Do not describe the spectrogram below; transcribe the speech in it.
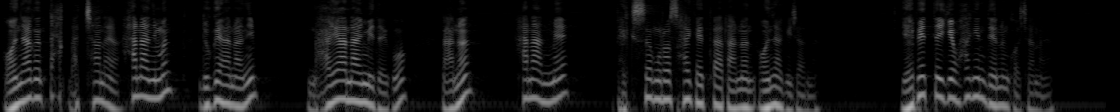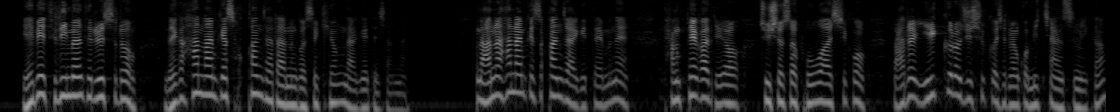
언약은 딱 맞잖아요. 하나님은 누구의 하나님? 나의 하나님이 되고 나는 하나님의 백성으로 살겠다라는 언약이잖아요. 예배 때 이게 확인되는 거잖아요. 예배 드리면 드릴수록 내가 하나님께 속한 자라는 것을 기억나게 되잖아요. 나는 하나님께 속한 자이기 때문에 방패가 되어 주셔서 보호하시고 나를 이끌어 주실 것이라고 믿지 않습니까?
